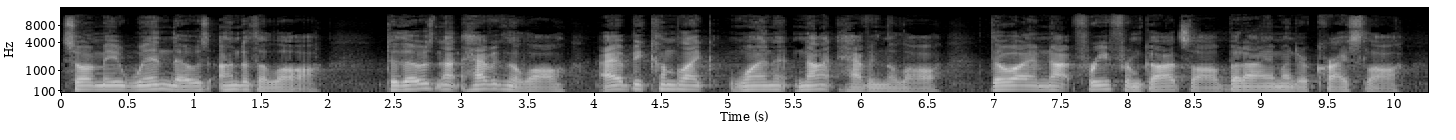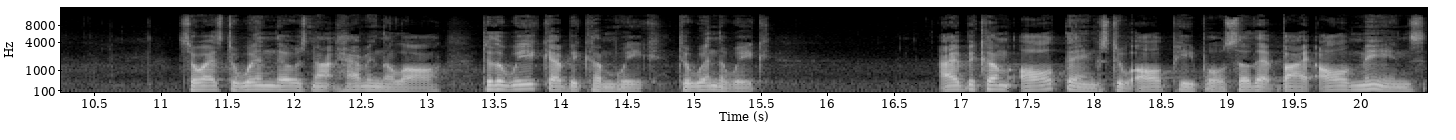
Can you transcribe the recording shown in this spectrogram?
so I may win those under the law. To those not having the law I have become like one not having the law, though I am not free from God's law, but I am under Christ's law. So as to win those not having the law, to the weak I have become weak, to win the weak. I have become all things to all people, so that by all means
